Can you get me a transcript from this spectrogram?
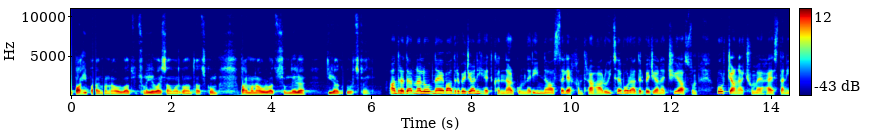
կպահի պայմանավորվածությունը եւ այս ամառվա ընթացքում պայմանավորվածությունները կիրագործվեն։ Անդրադառնալով նաև Ադրբեջանի հետ քննարկումներին նա ասել է խնդրահարույց է, որ Ադրբեջանը չի ասում, որ ճանաչում է Հայաստանի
